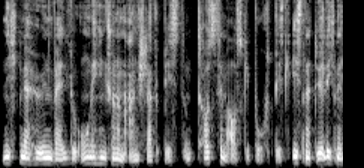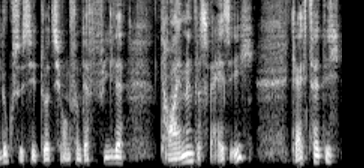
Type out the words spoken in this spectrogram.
nicht mehr erhöhen, weil du ohnehin schon am Anschlag bist und trotzdem ausgebucht bist. Ist natürlich eine Luxussituation, von der viele träumen, das weiß ich. Gleichzeitig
